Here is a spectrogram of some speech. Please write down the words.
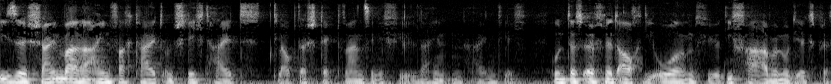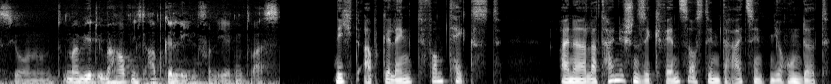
diese scheinbare Einfachkeit und Schlichtheit, ich glaube, da steckt wahnsinnig viel da hinten eigentlich. Und das öffnet auch die Ohren für die Farben und die Expression. Und man wird überhaupt nicht abgelehnt von irgendwas. Nicht abgelenkt vom Text, einer lateinischen Sequenz aus dem 13. Jahrhundert,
